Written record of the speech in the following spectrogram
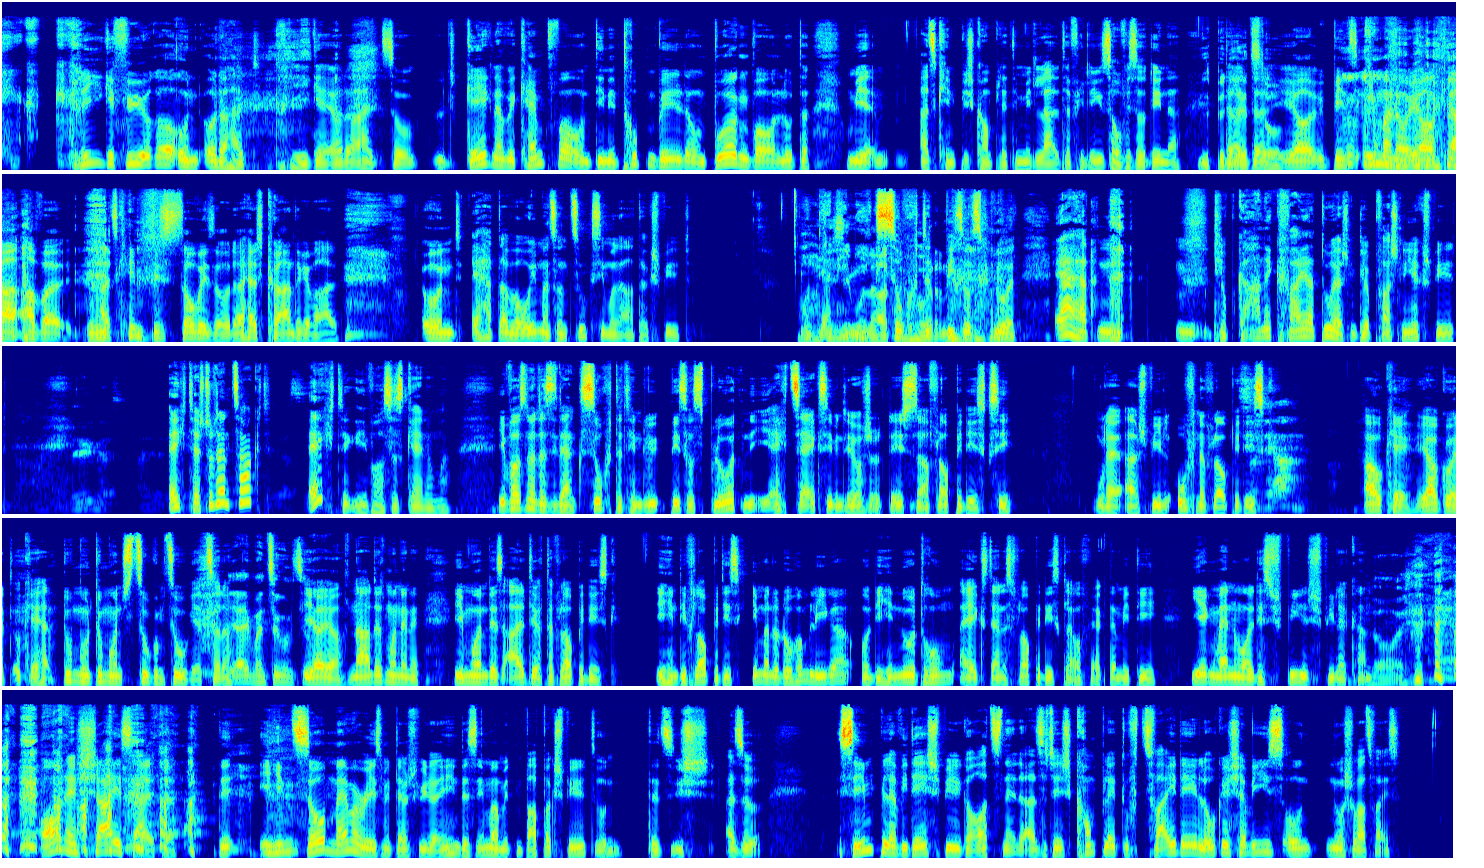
Kriege führen und, oder halt Kriege, oder halt so Gegner bekämpfer und die eine Truppenbilder und Burgen bauen, Luther. Und mir, als Kind bist du komplett im Mittelalter-Feeling sowieso drin. Das bin Da, ich jetzt da, so. Ja, ich bin's immer noch, ja, klar, aber als Kind bist du sowieso, da hast du keine andere Wahl. Und er hat aber auch immer so einen Zugsimulator gespielt. Und Oh, der hat mich gesuchtet bis aufs Blut. Er hat einen, einen Club gar nicht gefeiert, du hast einen Club fast nie gespielt. Echt? Hast du den gesagt? Echt? Ich weiß es gerne mal. Ich weiß nur, dass ich dann gesuchtet hin bis aufs Blut und ich echt sexy bin. Das ist so ein Floppy Disk gewesen. Oder ein Spiel auf einer Floppy Disk. Ah, okay. Ja, gut. Okay. Du, du meinst Zug um Zug jetzt, oder? Ja, ich mein Zug um Zug. Ja, ja. Nein, das meine ich nicht. Ich meine das alte auf der Floppy Disk. Ich hin die Floppy Disk immer noch daheim liegen und ich hin nur drum ein externes Floppy Disk Laufwerk, damit ich irgendwann mal das Spiel spielen kann. Lol. Ohne Scheiß, Alter. Ich hin so Memories mit dem Spiel. Ich hin das immer mit dem Papa gespielt und das ist, also, simpler wie das Spiel geht's nicht. Also, das ist komplett auf 2D, logischerweise, und nur schwarz-weiß.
